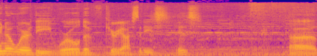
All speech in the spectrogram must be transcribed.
You know where the world of curiosities is? Uh,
